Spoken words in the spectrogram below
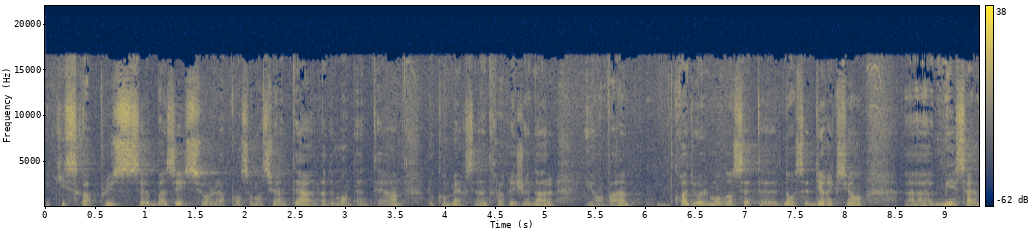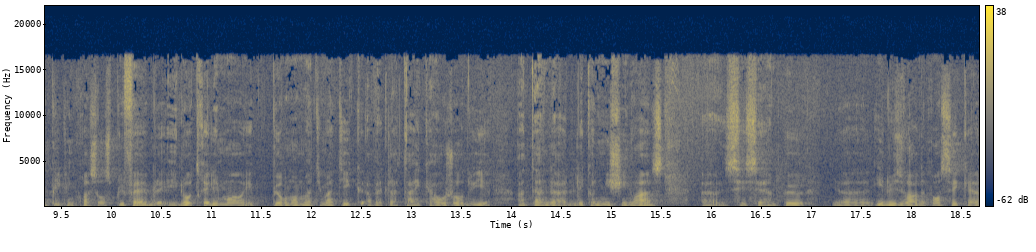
mais qui sera plus basé sur la consommation interne, la demande interne, le commerce intra-régional, et on va graduellement dans cette, dans cette direction. Euh, mais ça implique une croissance plus faible, et l'autre élément est purement mathématique, avec la taille qu'a aujourd'hui atteint l'économie chinoise, euh, c'est un peu euh, illusoire de penser que,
